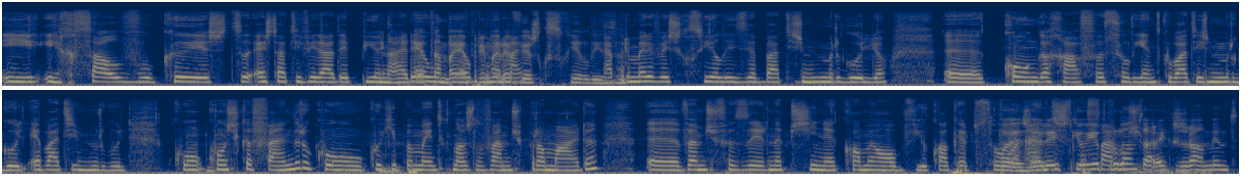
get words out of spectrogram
e, e ressalvo que este, esta atividade é pioneira. É, é também é a primeira primeiro, vez que se realiza. É a primeira vez que se realiza batismo de mergulho uh, com garrafa, saliente que o batismo de mergulho é batismo de mergulho com, com escafandro, com, com o equipamento que nós levamos para o mar. Uh, vamos fazer na piscina, como é óbvio, qualquer pessoa. Pois, era isso que eu ia perguntar, é que geralmente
